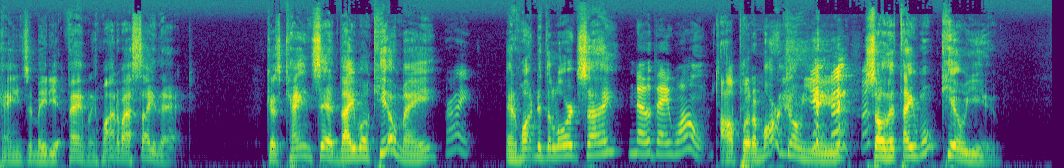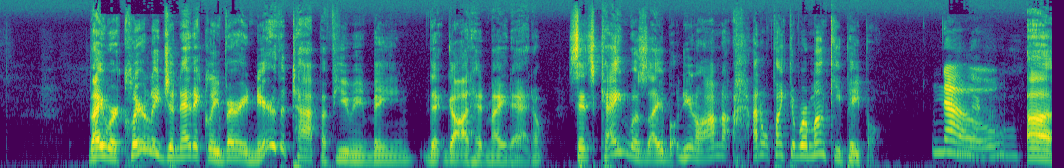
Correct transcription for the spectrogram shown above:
Cain's immediate family. Why do I say that? Because Cain said, They will kill me. Right. And what did the Lord say? No, they won't. I'll put a mark on you so that they won't kill you. They were clearly genetically very near the type of human being that God had made Adam. Since Cain was able, you know, I'm not I don't think there were monkey people. No. Uh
